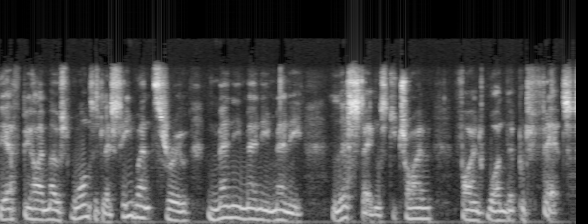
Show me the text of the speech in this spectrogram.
the FBI most wanted list. He went through many, many, many listings to try and find one that would fit.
